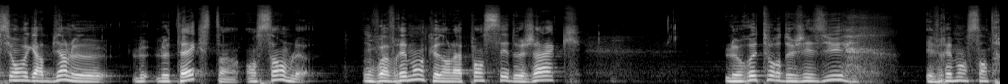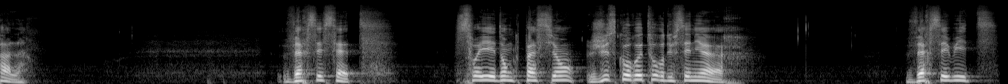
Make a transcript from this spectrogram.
si on regarde bien le, texte ensemble, on voit vraiment que dans la pensée de Jacques, le retour de Jésus est vraiment central. Verset 7. Soyez donc patients jusqu'au retour du Seigneur. Verset 8.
